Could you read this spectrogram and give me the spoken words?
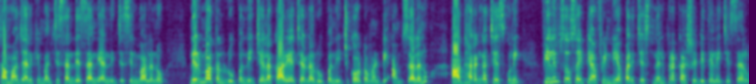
సమాజానికి మంచి సందేశాన్ని అందించే సినిమాలను నిర్మాతలు రూపొందించేలా కార్యాచరణ రూపొందించుకోవటం వంటి అంశాలను ఆధారంగా చేసుకుని ఫిలిం సొసైటీ ఆఫ్ ఇండియా పనిచేస్తుందని ప్రకాష్ రెడ్డి తెలియజేశారు.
